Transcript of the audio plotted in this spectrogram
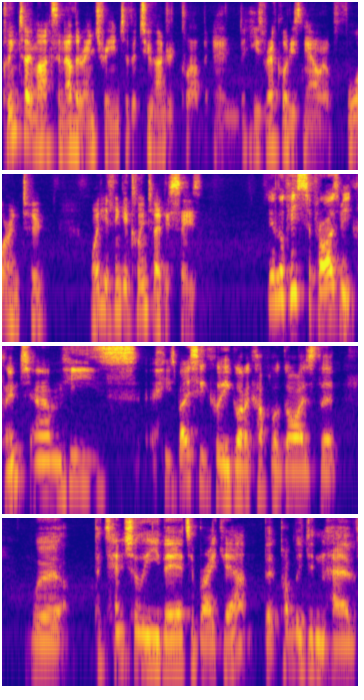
Clinto marks another entry into the 200 club, and his record is now at four and two. What do you think of Clinto this season? Yeah, look, he's surprised me, Clint. Um, he's he's basically got a couple of guys that were potentially there to break out, but probably didn't have,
